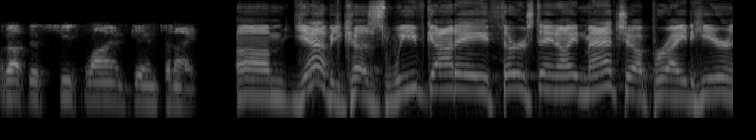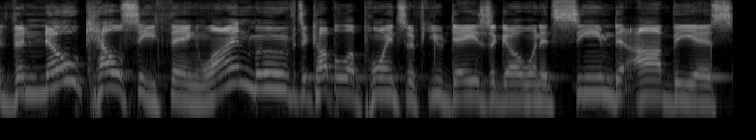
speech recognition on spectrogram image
about this Chiefs Lions game tonight. Um, yeah, because we've got a Thursday night matchup right here. The no Kelce thing. Line moved a couple of points a few days ago when it seemed obvious,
